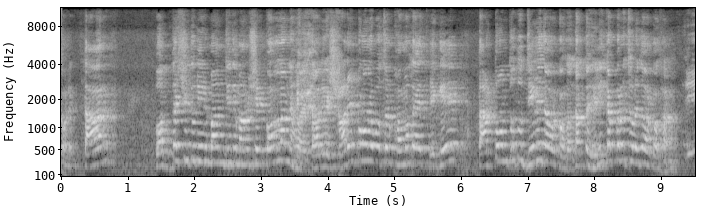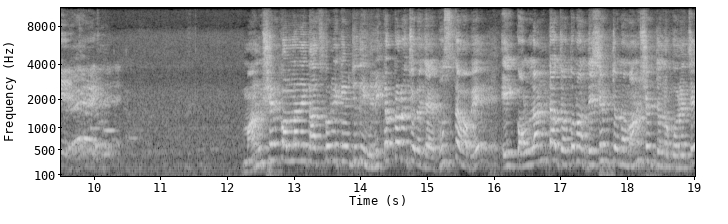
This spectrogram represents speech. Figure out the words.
করে, তার পদ্মা সেতু নির্মাণ যদি মানুষের কল্যাণে হয়, তাহলে সাড়ে পনেরো বছর ক্ষমতায় থেকে তার তো অন্তত জেলে যাওয়ার কথা, তার তো হেলিকপ্টারে চলে যাওয়ার কথা না। মানুষের কল্যাণে কাজ করে কেউ যদি হেলিকপ্টারে চলে যায়, বুঝতে হবে এই কল্যাণটা যত না দেশের জন্য, মানুষের জন্য করেছে,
